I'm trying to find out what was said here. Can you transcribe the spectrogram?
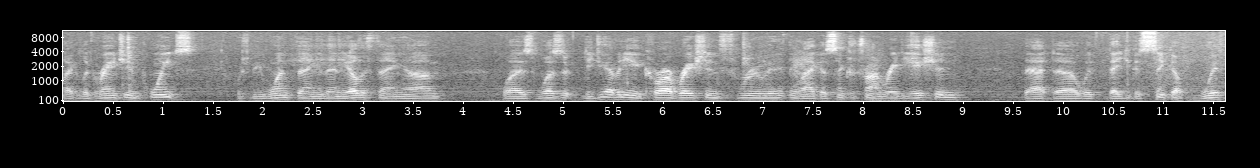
like Lagrangian points, which would be one thing, and then the other thing um, was, was it, did you have any corroboration through anything like a synchrotron radiation that uh, with, that you could sync up with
